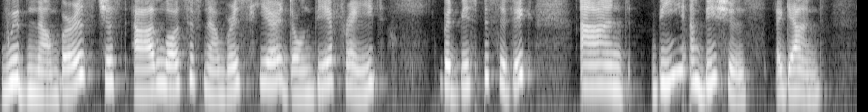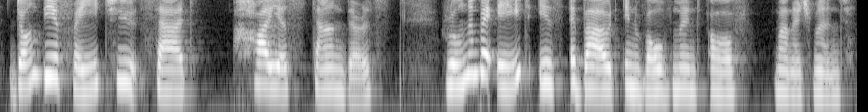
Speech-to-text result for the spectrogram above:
with, numbers, just add lots of numbers here, don't be afraid, but be specific and be ambitious again. Don't be afraid to set higher standards. Rule number eight is about involvement of management.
